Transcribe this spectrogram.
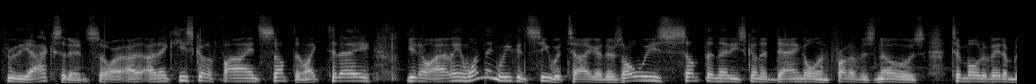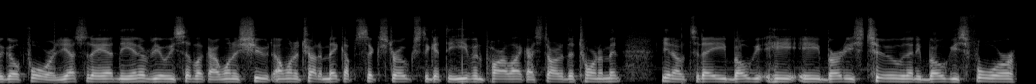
through the accident. So I, I think he's going to find something. Like today, you know, I mean, one thing we can see with Tiger, there's always something that he's going to dangle in front of his nose to motivate him to go forward. Yesterday in the interview, he said, "Look, I want to shoot. I want to try to make up six strokes to get the even par like I started the tournament." You know, today he, bogey, he, he birdies two, then he bogeys four,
